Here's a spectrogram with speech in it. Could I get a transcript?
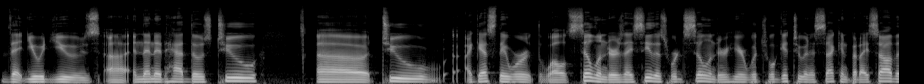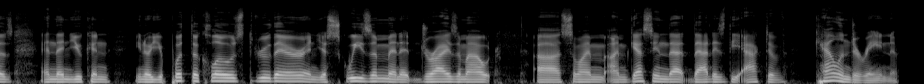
that you would use, uh, and then it had those two, uh, two. I guess they were well cylinders. I see this word cylinder here, which we'll get to in a second. But I saw those, and then you can, you know, you put the clothes through there, and you squeeze them, and it dries them out. Uh, so I'm I'm guessing that that is the act of calendaring.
